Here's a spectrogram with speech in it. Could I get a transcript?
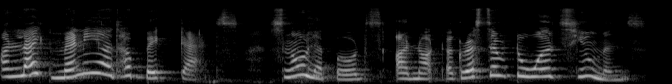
Unlike many other big cats, snow leopards are not aggressive towards humans.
